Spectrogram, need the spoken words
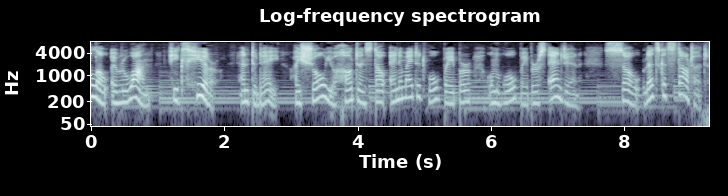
Hello everyone, Fiks here, and today I show you how to install animated wallpaper on Wallpapers engine. So let's get started.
